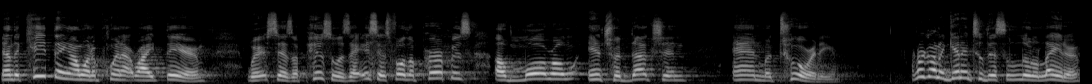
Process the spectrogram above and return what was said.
Now, the key thing I want to point out right there where it says epistle is that it says for the purpose of moral introduction and maturity. We're going to get into this a little later,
